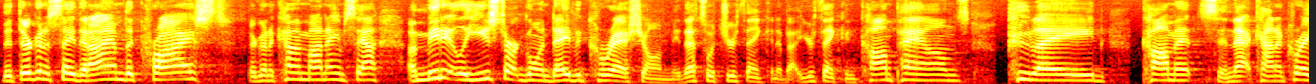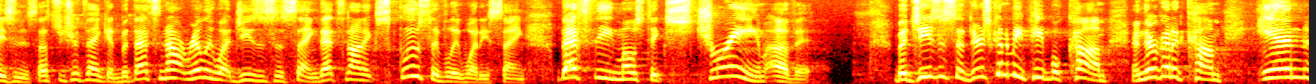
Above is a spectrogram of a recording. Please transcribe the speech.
that they're going to say that I am the Christ, they're going to come in my name, say, immediately you start going David Koresh on me. That's what you're thinking about. You're thinking compounds, Kool Aid, comets, and that kind of craziness. That's what you're thinking. But that's not really what Jesus is saying. That's not exclusively what he's saying. That's the most extreme of it. But Jesus said, There's going to be people come, and they're going to come in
